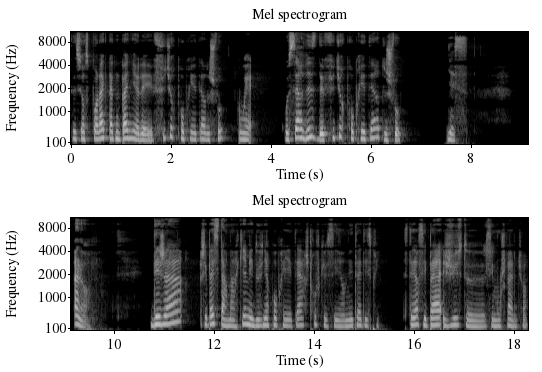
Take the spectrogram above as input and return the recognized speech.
C'est sur ce point-là que t'accompagnes les futurs propriétaires de chevaux ouais, au service des futurs propriétaires de chevaux. yes. Alors, déjà, je sais pas si t'as remarqué, mais devenir propriétaire, je trouve que c'est un état d'esprit. C'est-à-dire, c'est pas juste, euh, c'est mon cheval, tu vois.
